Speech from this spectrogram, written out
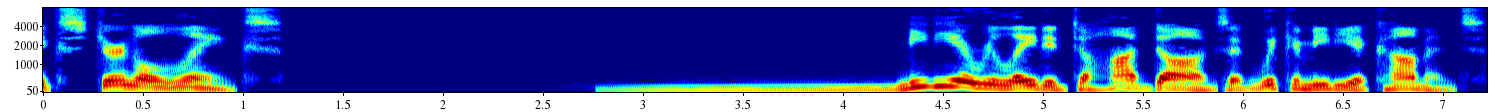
External links. Media related to hot dogs at Wikimedia Commons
